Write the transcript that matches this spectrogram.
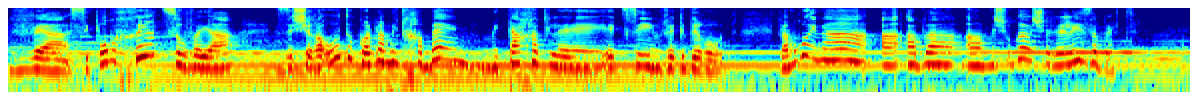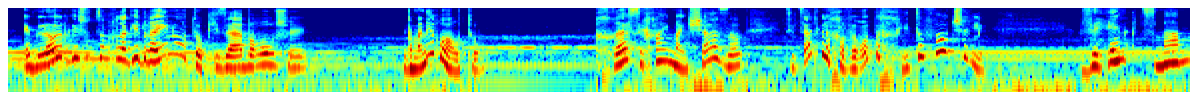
והסיפור הכי עצוב היה, זה שראו אותו כל פעם מתחבא מתחת לעצים וגדרות. ואמרו, הנה האבא המשוגע של אליזבת. הם לא הרגישו צורך להגיד, ראינו אותו, כי זה היה ברור ש... גם אני רואה אותו. אחרי השיחה עם האישה הזאת, צלצלתי לחברות הכי טובות שלי. והן עצמם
